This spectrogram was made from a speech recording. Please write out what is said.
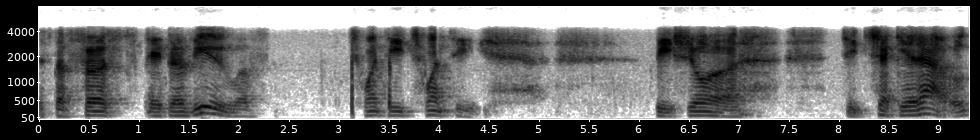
It's the first pay per view of 2020. Be sure to check it out.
